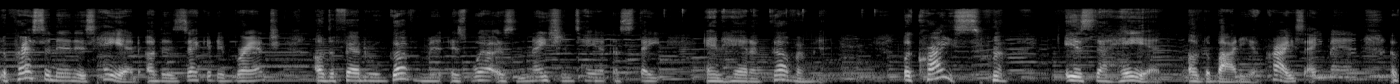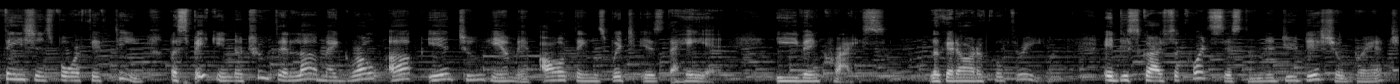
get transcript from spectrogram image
The President is head of the executive branch of the federal government as well as the nation's head of state and head of government. But Christ is the head of the body of Christ. Amen. Ephesians 4:15. But speaking the truth in love may grow up into him in all things which is the head, even Christ. Look at Article 3. It describes the court system, the judicial branch,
